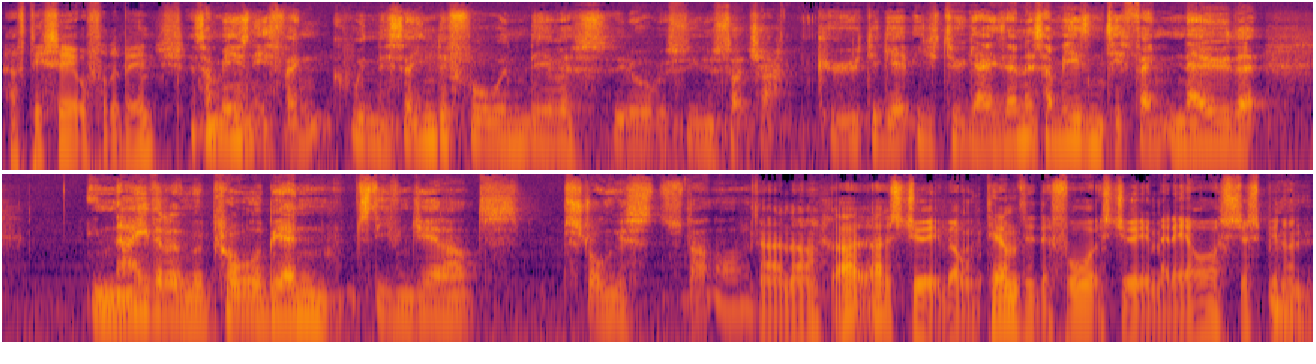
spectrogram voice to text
have to settle for the bench. It's amazing to think when they signed Defoe and Davis, you know, it was you know, such a coup to get these two guys in. It's amazing to think now that neither of them would probably be in Steven Gerrard's strongest starting eleven. I know that, that's due. To, well, in terms of Defoe, it's due to Morelos just been on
